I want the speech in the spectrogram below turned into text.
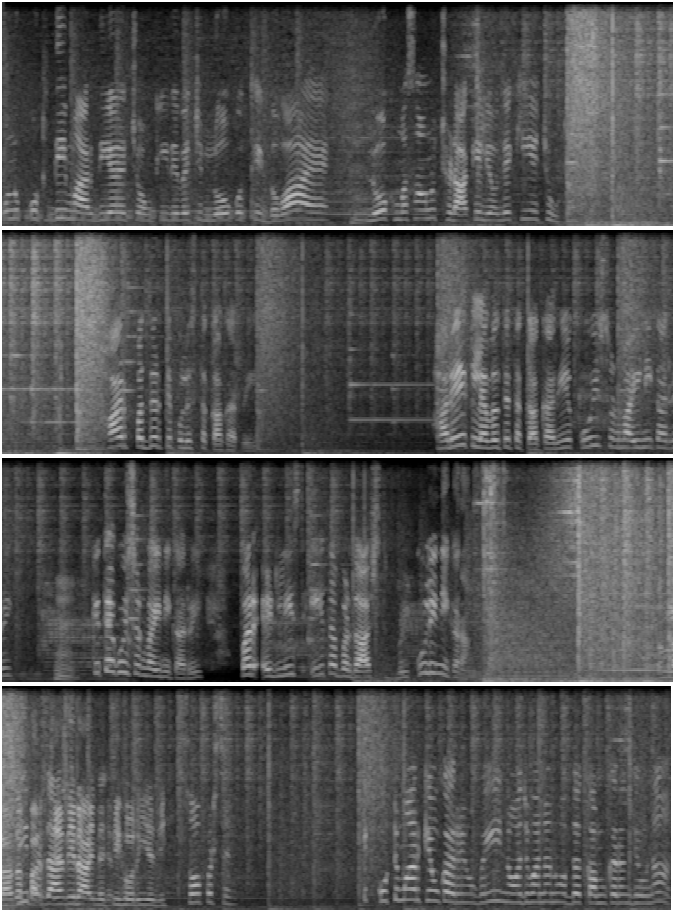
ਉਹਨੂੰ ਕੁੱਟਦੀ ਮਾਰਦੀ ਹੈ ਚੌਂਕੀ ਦੇ ਵਿੱਚ ਲੋਕ ਉੱਥੇ ਗਵਾਹ ਹੈ। ਹੂੰ। ਲੋਕ ਮਸਾਂ ਉਹਨੂੰ ਛਡਾ ਕੇ ਲਿਆਉਂਦੇ ਕਿ ਇਹ ਝੂਠ ਹੈ। ਹਰ ਪੱਧਰ ਤੇ ਪੁਲਿਸ ਧੱਕਾ ਕਰ ਰਹੀ ਹੈ। ਹਰੇਕ ਲੈਵਲ ਤੇ ਧੱਕਾ ਕਰ ਰਹੀ ਹੈ। ਕੋਈ ਸੁਣਵਾਈ ਨਹੀਂ ਕਰ ਰਹੀ। ਹੂੰ। ਕਿਤੇ ਕੋਈ ਸੁਣਵਾਈ ਨਹੀਂ ਕਰ ਰਹੀ। ਪਰ ਐਟਲੀਸਟ ਇਹ ਤਾਂ ਬਰਦਾਸ਼ਤ ਬਿਲਕੁਲ ਹੀ ਨਹੀਂ ਕਰਾਂਗੇ। ਤੁਹਾਨੂੰ ਲੱਗਦਾ ਜੀ, ਪਰਚਿਆਂ ਬਰਦਾਸ਼ਤ ਦੀ ਨਹੀਂ ਰਾਜਨੀਤੀ ਹੋ ਰਹੀ ਹੈ ਜੀ? 100% ਇਹ ਕੁੱਟਮਾਰ ਕਿਉਂ ਕਰ ਰਹੇ ਹੋ ਬਈ? ਨੌਜਵਾਨਾਂ ਨੂੰ ਆਪਦਾ ਕੰਮ ਕਰਨ ਦਿਓ ਨਾ।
